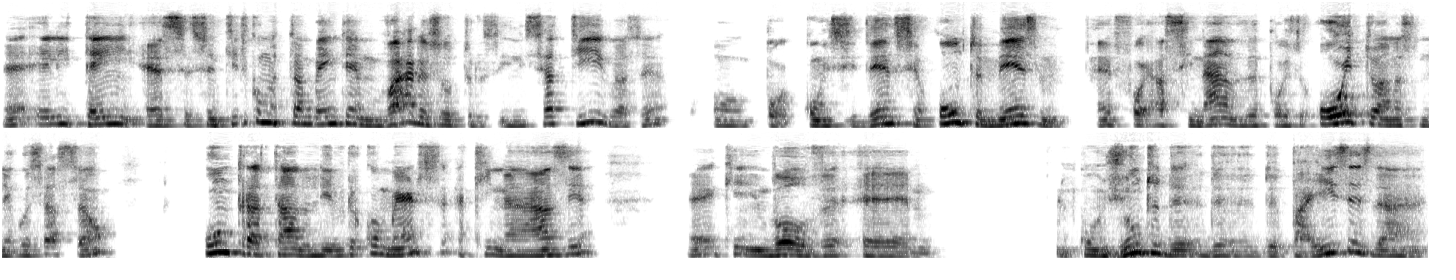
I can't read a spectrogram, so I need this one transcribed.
ele tem esse sentido, como também tem várias outras iniciativas, né? por coincidência, ontem mesmo né, foi assinado, depois de oito anos de negociação, um tratado de livre comércio aqui na Ásia, é, que envolve é, um conjunto de, de, de, países da,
